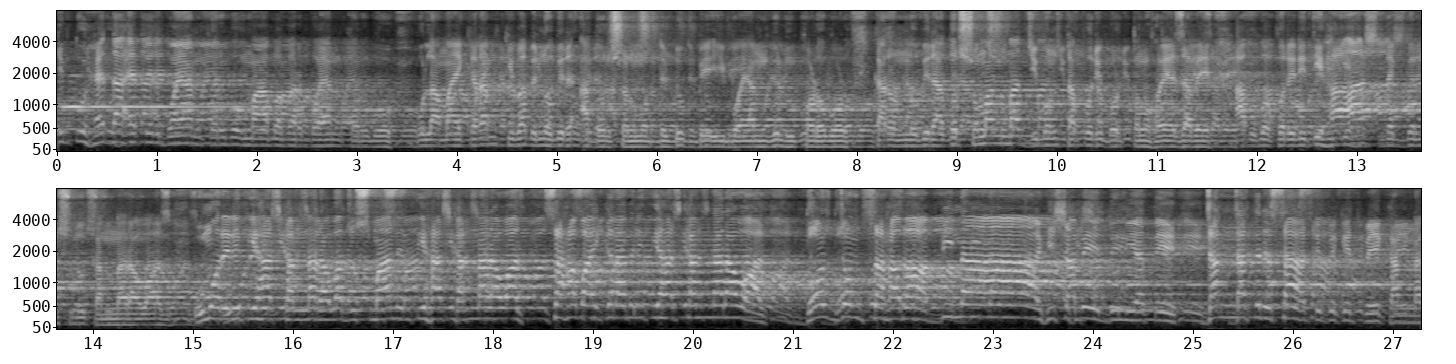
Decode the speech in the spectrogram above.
কিন্তু হেদায়েতের বয়ান করব, মা বাবার বয়ান করব। ওলামায়ে কেরাম কীভাবে নবীর আদর্শের মধ্যে ডুববে এই বয়ানগুলো করব। কারণ নবীর আদর্শ মানবা জীবনটা পরিবর্তন হয়ে যাবে। আবু বকরের ইতিহাস দেখবেন শুধু কান্নার আওয়াজ, উমরের ইতিহাস কান্নার আওয়াজ, উসমানের ইতিহাস কান্নার আওয়াজ সাহাবাই কেরামের ইতিহাস কান্নার আওয়াজ। দশজন সাহাবা বিনা হিসাবে দুনিয়াতে জান্নাতের সার্টিফিকেট পেয়ে কান্না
